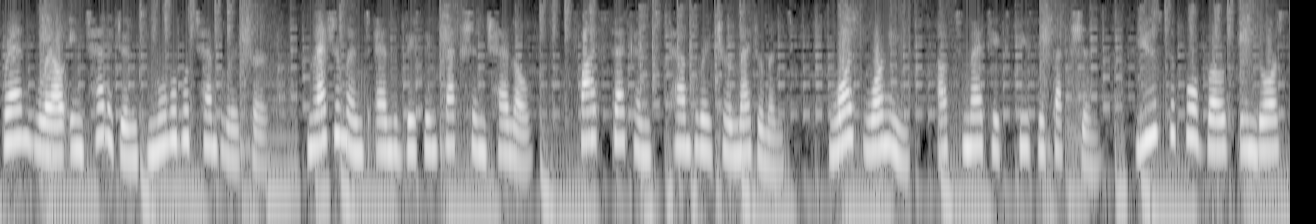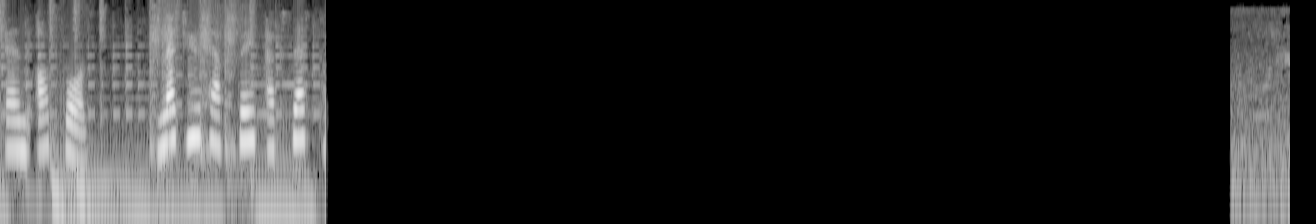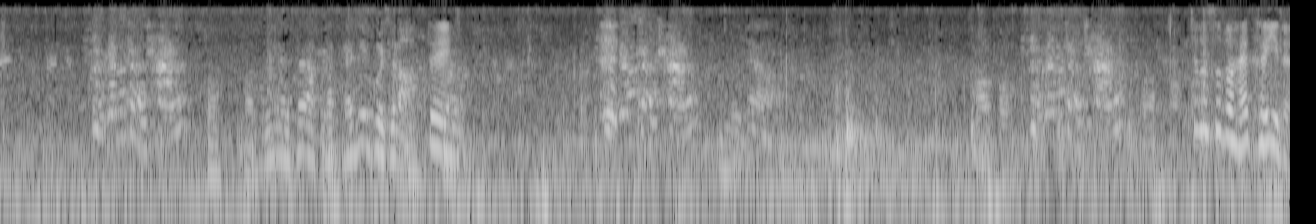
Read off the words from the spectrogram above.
Brandwell Intelligent Movable Temperature Measurement and Disinfection Channel 5 seconds temperature measurement. Voice warning, automatic disinfection. Used for both indoors and outdoors. Let you have safe access 好，好，现在现在排排队过去了。对，正常，就这样。好好正常，这个速度还可以的。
